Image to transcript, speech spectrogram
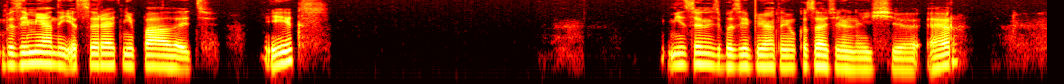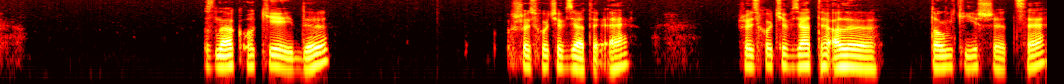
безім'яний і середній палець X. Мізинець безім'яний указательний е, R. Знак ОК Д. Щось хоче взяти Е. Щось хоче взяти, але тонкіше С.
